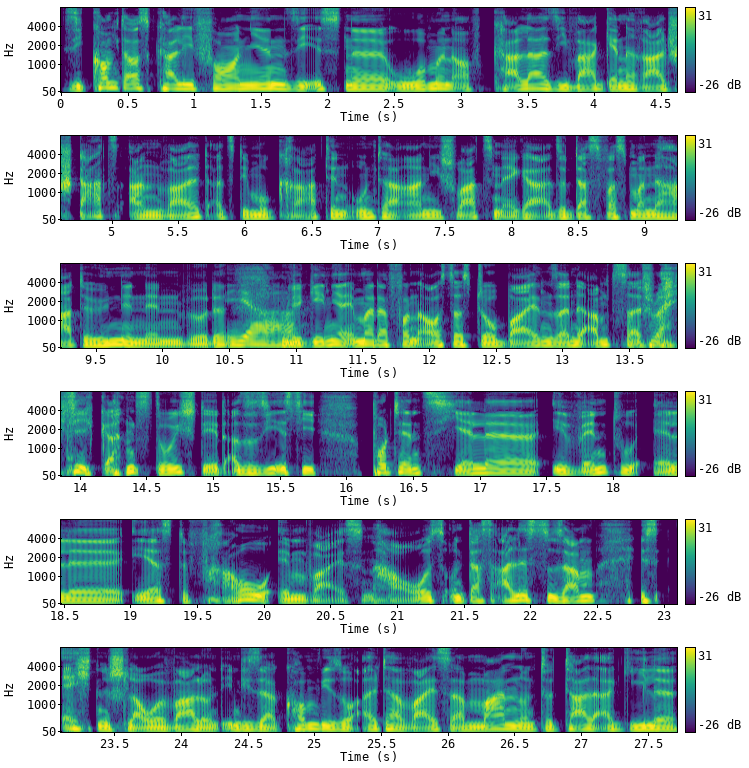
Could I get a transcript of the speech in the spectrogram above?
Sie kommt aus Kalifornien, sie ist eine Woman of Color, sie war Generalstaatsanwalt als Demokratin unter Arnie Schwarzenegger, also das, was man eine harte Hündin nennen würde. Ja. Und wir gehen ja immer davon aus, dass Joe Biden seine Amtszeit vielleicht nicht ganz durchsteht. Also sie ist die potenzielle, eventuelle erste Frau im Weißen Haus. Und das alles zusammen ist echt eine schlaue Wahl. Und in dieser Kombi so alter weißer Mann und total agile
